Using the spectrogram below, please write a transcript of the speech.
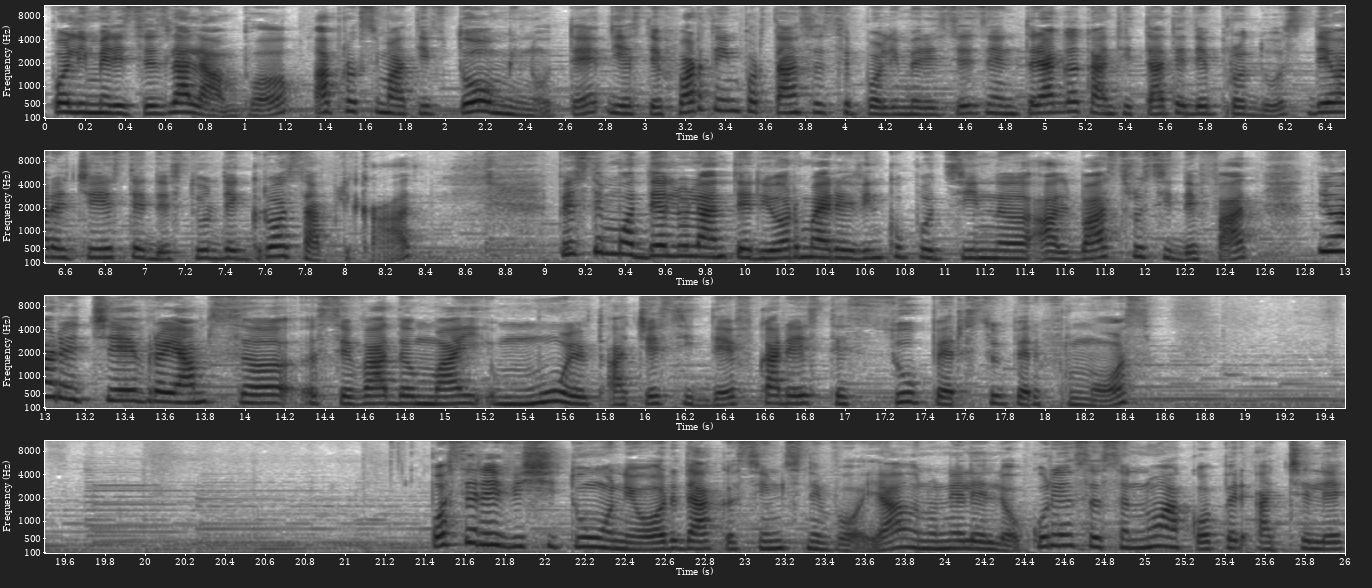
Polimerizez la lampă, aproximativ 2 minute. Este foarte important să se polimerizeze întreaga cantitate de produs, deoarece este destul de gros aplicat. Peste modelul anterior mai revin cu puțin uh, albastru sidefat, deoarece vroiam să se vadă mai mult acest sidef, care este super, super frumos. Poți să revii și tu uneori dacă simți nevoia în unele locuri, însă să nu acoperi acele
